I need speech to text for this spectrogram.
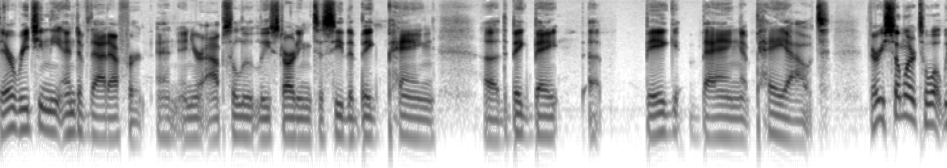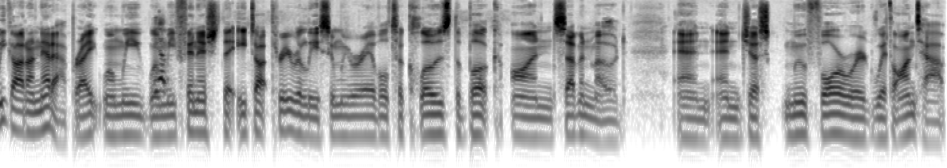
they're reaching the end of that effort and and you're absolutely starting to see the big pang uh, the big bang big bang payout very similar to what we got on NetApp, right? When we when Yep. we finished the 8.3 release and we were able to close the book on 7 mode and and just move forward with ONTAP.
